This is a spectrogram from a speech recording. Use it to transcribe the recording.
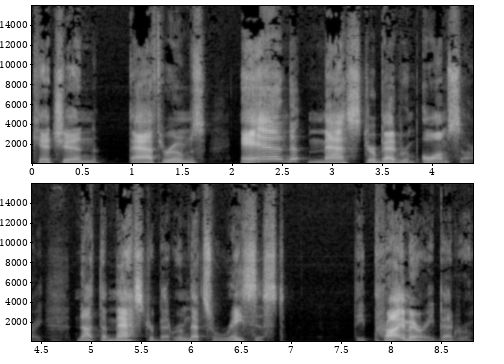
kitchen, bathrooms, and master bedroom. Oh, I'm sorry, not the master bedroom. That's racist. the primary bedroom.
